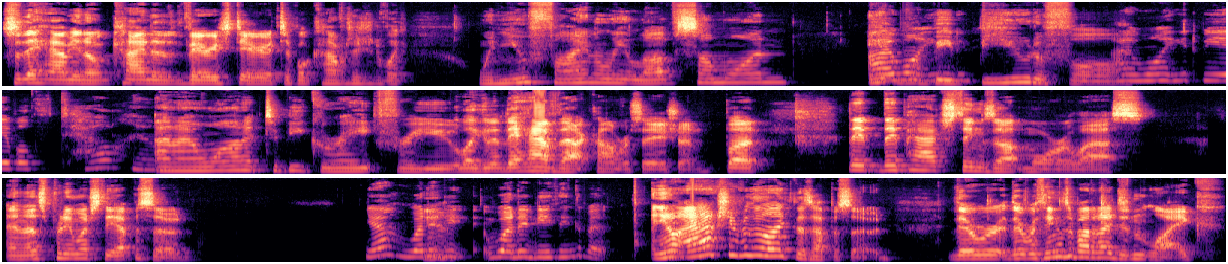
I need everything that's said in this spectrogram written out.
So they have, you know, kind of very stereotypical conversation of like, when you finally love someone, it I will be to- beautiful. I want you to be able to tell him. and I want it to be great for you. Like they have that conversation, but they they patch things up more or less, and that's pretty much the episode. Yeah, what did Yeah. you what did you think of it? And you know, I actually really liked this episode. There were there were things about it I didn't like.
